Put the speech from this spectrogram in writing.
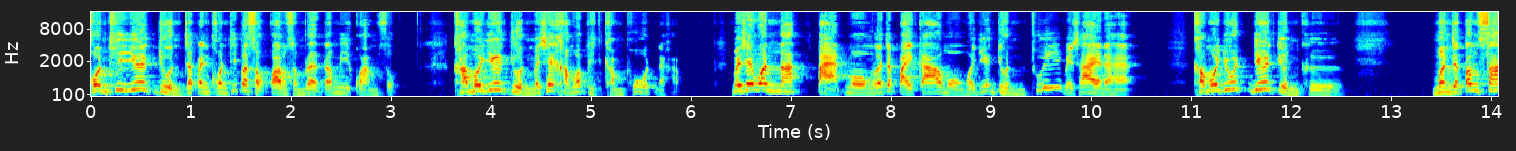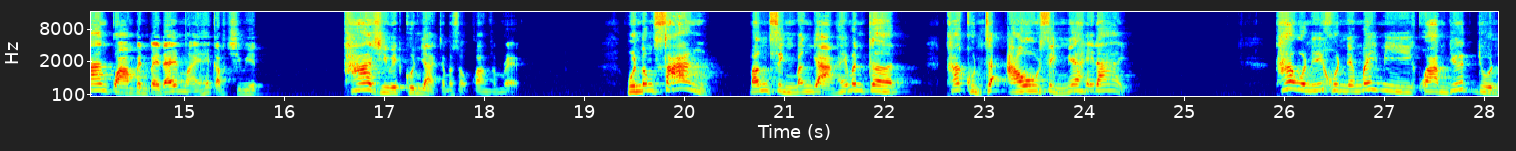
คนที่ยืดหยุ่นจะเป็นคนที่ประสบความสำเร็จและมีความสุขคำว่ายืดหยุ่นไม่ใช่คำว่าผิดคำพูดนะครับ ไม่ใช่ว่านัด8ปดโมงแล้วจะไป9ก้าโมงเพราะยืดหยุ่นทุยไม่ใช่นะฮะคำว่ายืดยืดหยุ่นคือ มันจะต้องสร้างความเป็นไปได้ใหม่ให้กับชีวิต ถ้าชีวิตคุณอยากจะประสบความสำเร็จ คุณต้องสร้างบางสิ่งบางอย่างให้มันเกิด ถ้าคุณจะเอาสิ่งเนี้ให้ได้ ถ้าวันนี้คุณยังไม่มีความยืดหยุ่น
